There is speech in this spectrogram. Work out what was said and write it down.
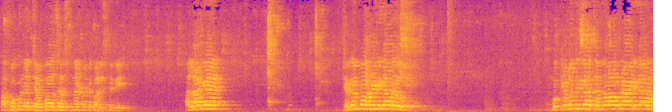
తప్పకుండా చెప్పాల్సి వస్తున్నటువంటి పరిస్థితి. అలాగే జగన్మోహన్ రెడ్డి గారు ముఖ్యమంత్రిగా చంద్రబాబు నాయుడు గారు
